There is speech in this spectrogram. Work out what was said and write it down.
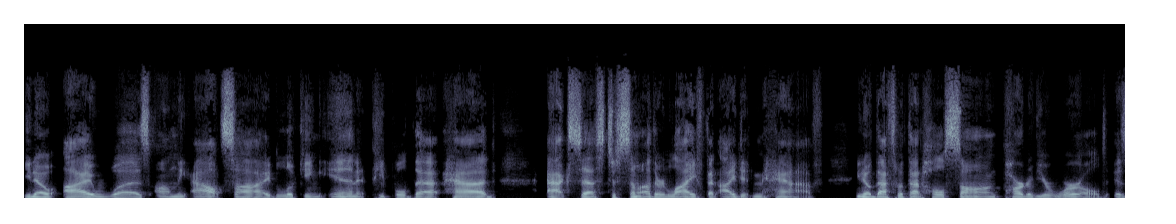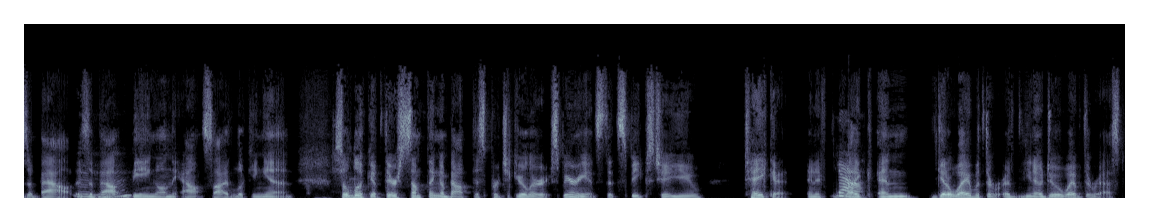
you know, I was on the outside looking in at people that had access to some other life that I didn't have. You know, that's what that whole song, Part of Your World, is about, is mm-hmm. about being on the outside looking in. So, look, if there's something about this particular experience that speaks to you, take it and if yeah. like and get away with the you know do away with the rest.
